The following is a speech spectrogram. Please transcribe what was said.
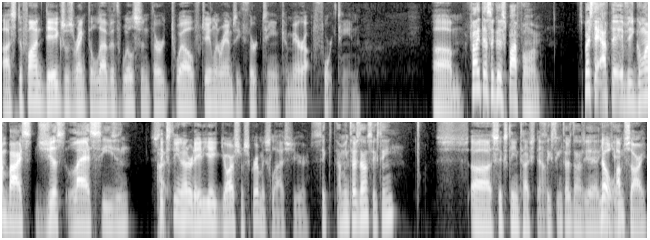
Uh, Stefon Diggs was ranked 11th. Wilson third, 12. Jalen Ramsey 13. Kamara 14. Um, I feel like that's a good spot for him, especially after if he's going by just last season. 1688 yards from scrimmage last year. Six, how many touchdowns? 16? Uh, 16 touchdowns. 16 touchdowns, yeah. no, I'm sorry.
